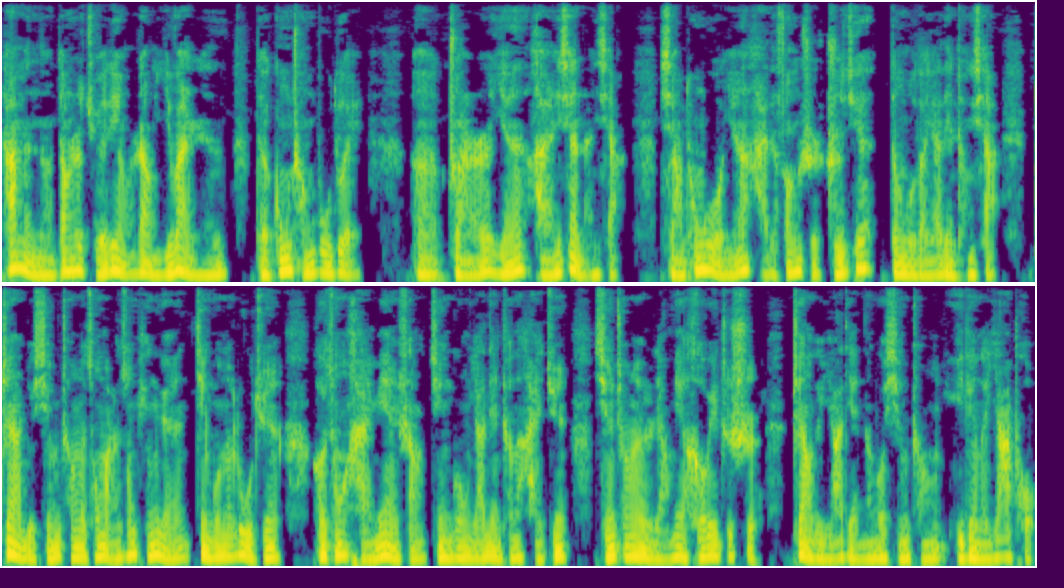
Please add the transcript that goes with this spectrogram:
他们呢当时决定让一万人的攻城部队。呃，转而沿海岸线南下，想通过沿海的方式直接登陆到雅典城下，这样就形成了从马拉松平原进攻的陆军和从海面上进攻雅典城的海军，形成了两面合围之势，这样对雅典能够形成一定的压迫。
